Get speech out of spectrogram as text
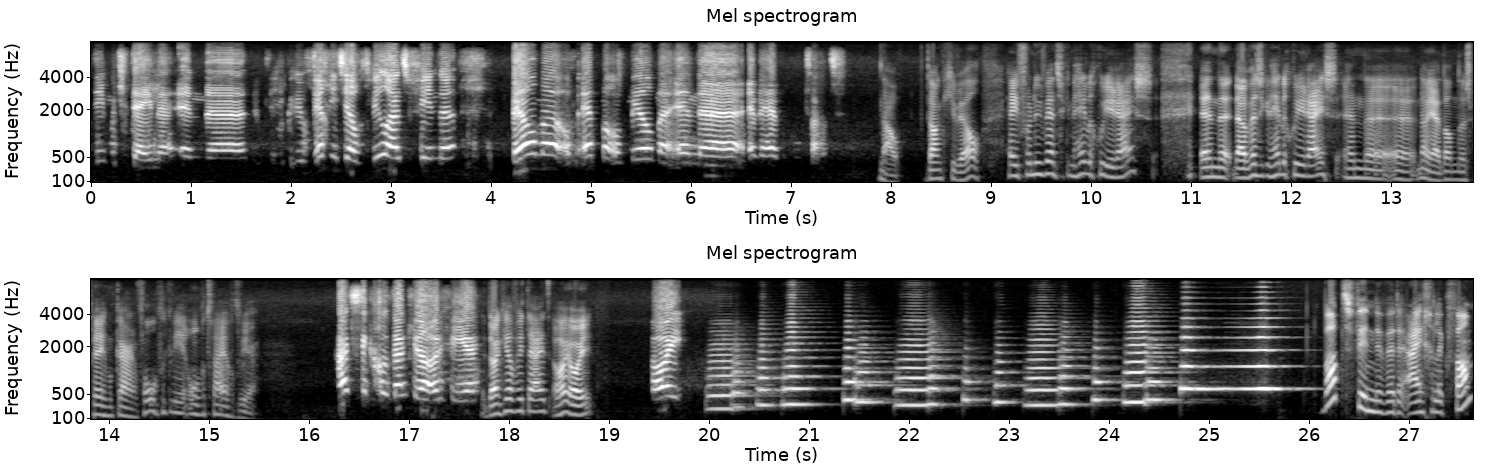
die moet je delen. En uh, je, je hoeft echt niet zelf het wiel uit te vinden. Bel me of app me of mail me en, en we hebben contact. Nou, Dankjewel. Hey, voor nu wens ik een hele goede reis. En uh, nou wens ik een hele goede reis. En uh, nou ja, dan spreken we elkaar de volgende keer ongetwijfeld weer. Hartstikke goed, dankjewel Olivier. Dankjewel voor je tijd. Hoi hoi. Hoi. Wat vinden we er eigenlijk van?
